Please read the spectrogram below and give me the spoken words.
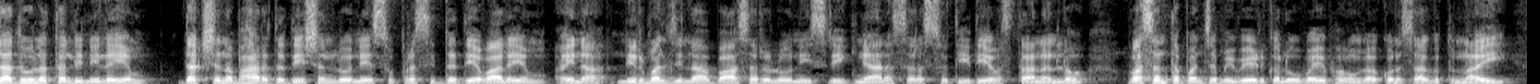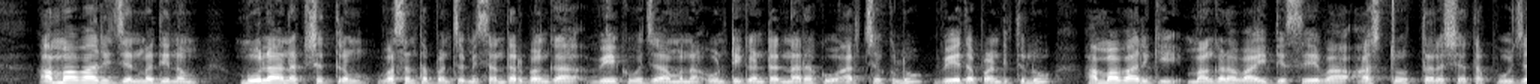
చదువుల తల్లి నిలయం దక్షిణ భారతదేశంలోనే సుప్రసిద్ధ దేవాలయం అయిన నిర్మల్ జిల్లా బాసరలోని శ్రీ జ్ఞాన సరస్వతి దేవస్థానంలో వసంత పంచమి వేడుకలు వైభవంగా కొనసాగుతున్నాయి. అమ్మవారి జన్మదినం మూలా నక్షత్రం వసంత పంచమి సందర్భంగా వేకువజామున ఒంటి గంటన్నరకు అర్చకులు వేద పండితులు అమ్మవారికి మంగళ వాయిద్య సేవ అష్టోత్తర శత పూజ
